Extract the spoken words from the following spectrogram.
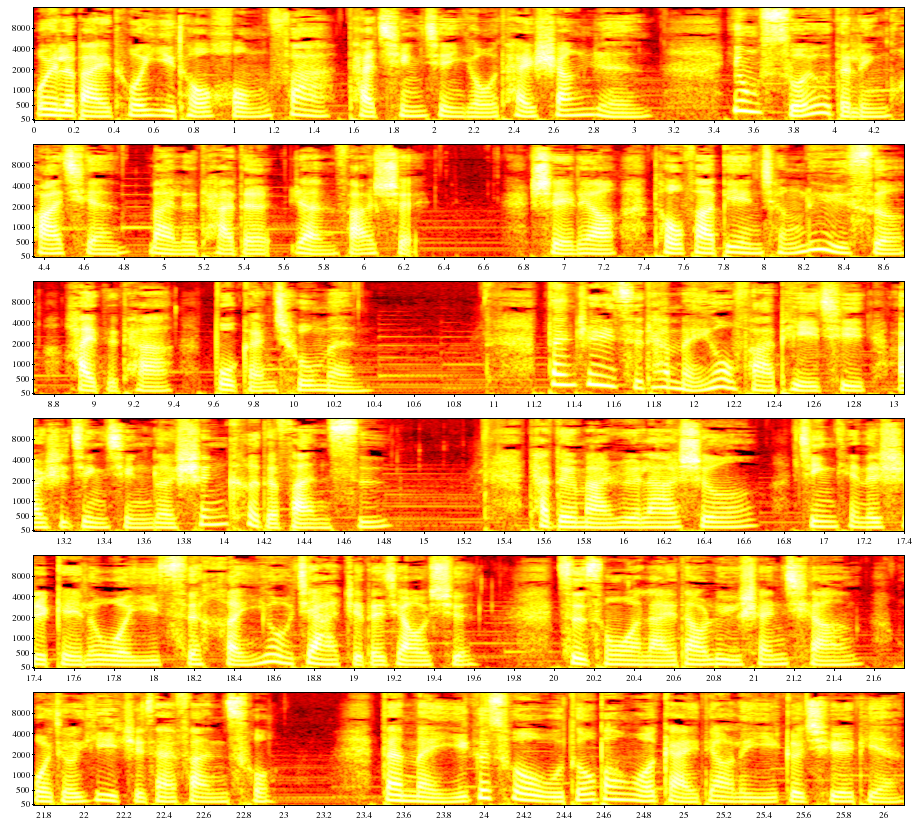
为了摆脱一头红发，她轻信犹太商人，用所有的零花钱买了他的染发水，谁料头发变成绿色，害得她不敢出门。但这次他没有发脾气，而是进行了深刻的反思。他对马瑞拉说：“今天的事给了我一次很有价值的教训。自从我来到绿山墙，我就一直在犯错，但每一个错误都帮我改掉了一个缺点。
